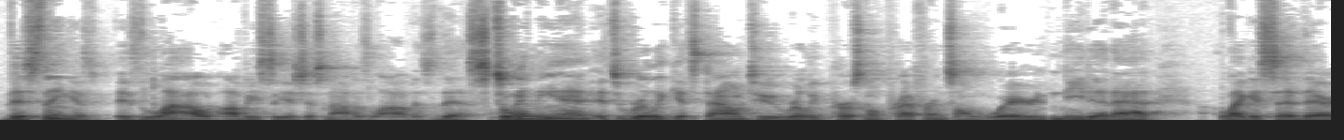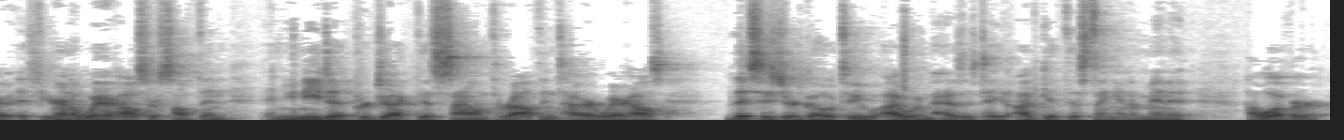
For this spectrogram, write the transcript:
This thing is, is loud, obviously it's just not as loud as this. So in the end, it really gets down to really personal preference on where you need it at like I said there, if you're in a warehouse or something and you need to project this sound throughout the entire warehouse, this is your go-to. I wouldn't hesitate. I'd get this thing in a minute. However,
